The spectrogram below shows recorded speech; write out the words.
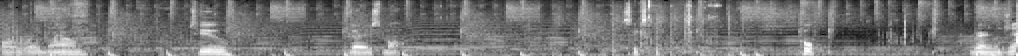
all the way down to very small. 60. Cool. Very legit.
